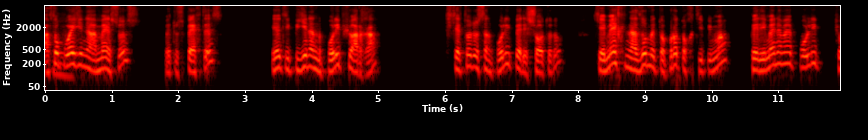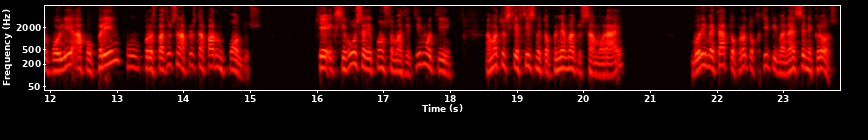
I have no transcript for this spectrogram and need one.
Αυτό που έγινε αμέσως με τους παίχτες είναι ότι πήγαιναν πολύ πιο αργά, σκεφτόντουσαν πολύ περισσότερο και μέχρι να δούμε το πρώτο χτύπημα περιμέναμε πολύ πιο πολύ από πριν που προσπαθούσαν απλώς να πάρουν πόντους. Και εξηγούσα λοιπόν στο μαθητή μου ότι άμα το σκεφτείς με το πνεύμα του σαμουράι, μπορεί μετά από το πρώτο χτύπημα να είσαι νεκρός.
